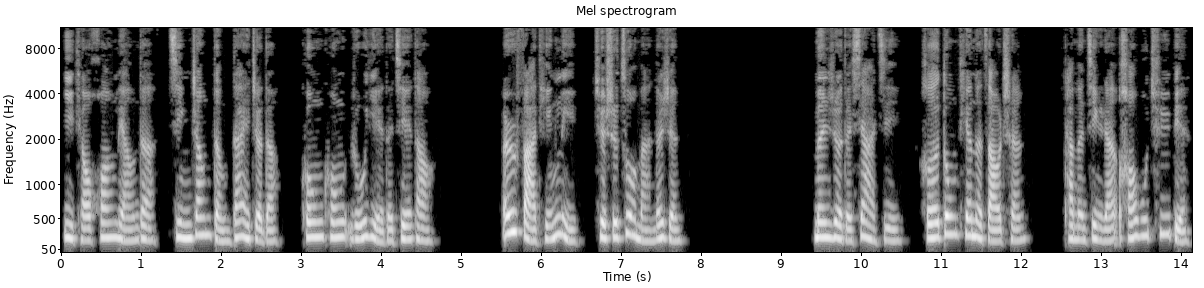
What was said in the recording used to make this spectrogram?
一条荒凉的、紧张等待着的、空空如也的街道，而法庭里却是坐满了人。闷热的夏季和冬天的早晨，他们竟然毫无区别。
